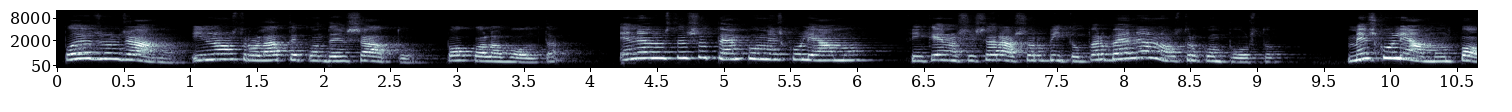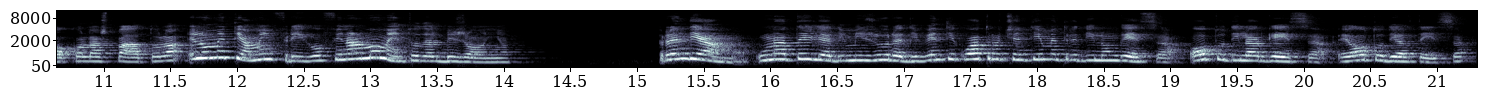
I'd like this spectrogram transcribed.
Poi aggiungiamo il nostro latte condensato poco alla volta e nello stesso tempo mescoliamo finché non si sarà assorbito per bene al nostro composto. Mescoliamo un po' con la spatola e lo mettiamo in frigo fino al momento del bisogno. Prendiamo una teglia di misure di 24 cm di lunghezza, 8 di larghezza e 8 di altezza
